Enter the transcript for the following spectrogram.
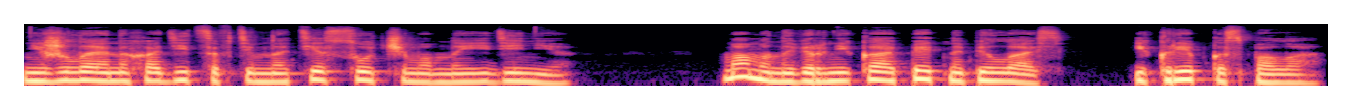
не желая находиться в темноте с отчимом наедине. Мама наверняка опять напилась и крепко спала.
